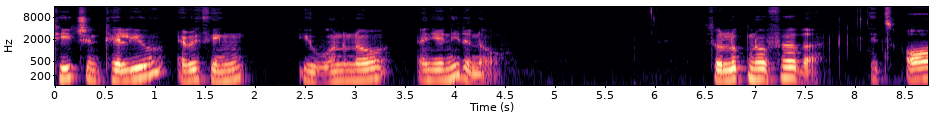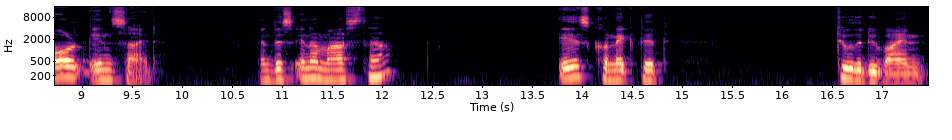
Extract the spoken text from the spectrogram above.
teach and tell you everything you want to know and you need to know. So look no further. It's all inside. And this inner master is connected to the divine,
